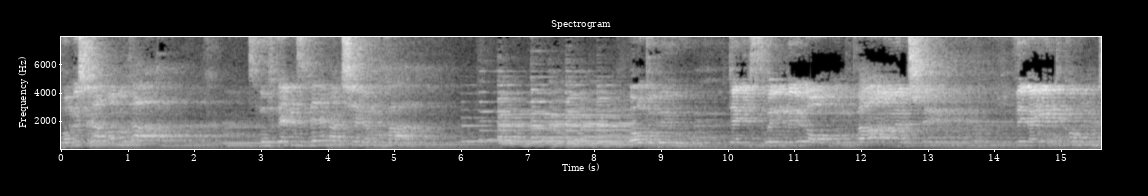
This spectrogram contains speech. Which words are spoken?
Pomyślałam o tak Znów ten temat się pcha Oto był ten słynny ląd Dwa na trzy Wynajęty kąt.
